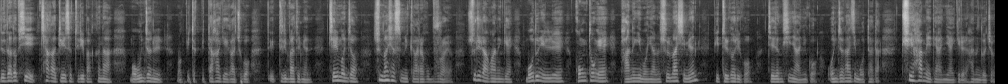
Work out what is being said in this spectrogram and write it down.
느닷없이 차가 뒤에서 들이받거나 뭐 운전을 막 삐딱삐딱하게 해가지고 들- 들이받으면 제일 먼저 술 마셨습니까? 라고 물어요. 술이라고 하는 게 모든 인류의 공통의 반응이 뭐냐면 술 마시면 비틀거리고 제정신이 아니고 온전하지 못하다. 취함에 대한 이야기를 하는 거죠.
